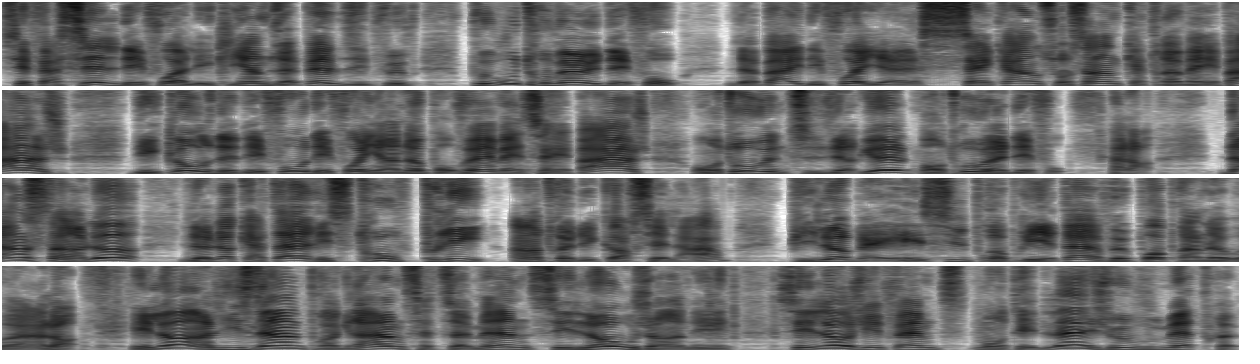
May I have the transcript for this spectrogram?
c'est facile des fois. Les clients nous appellent, disent Pouvez-vous trouver un défaut? Le bail, des fois, il y a 50, 60, 80 pages. Des clauses de défaut, des fois, il y en a pour 20, 25 pages. On trouve une petite virgule, puis on trouve un défaut. Alors, dans ce temps-là, le locataire, il se trouve pris entre l'écorce et l'arbre. Puis là, ben, si le propriétaire veut pas prendre le alors, et là, en lisant le programme cette semaine, c'est là où j'en ai. C'est là où j'ai fait une petite montée de lait. Je veux vous mettre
